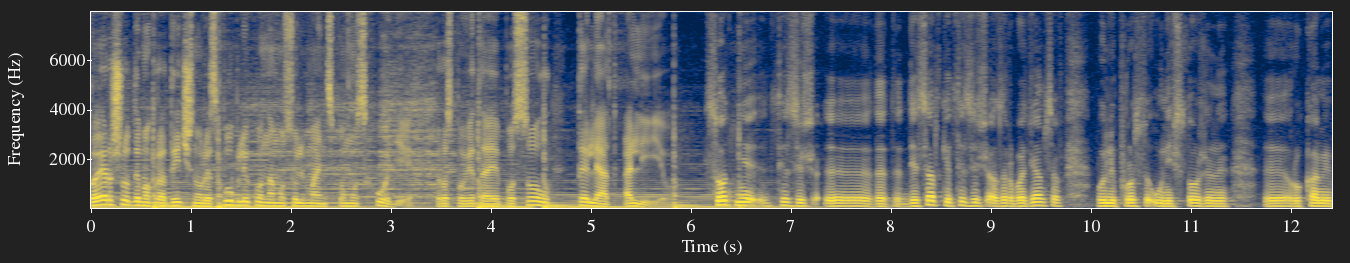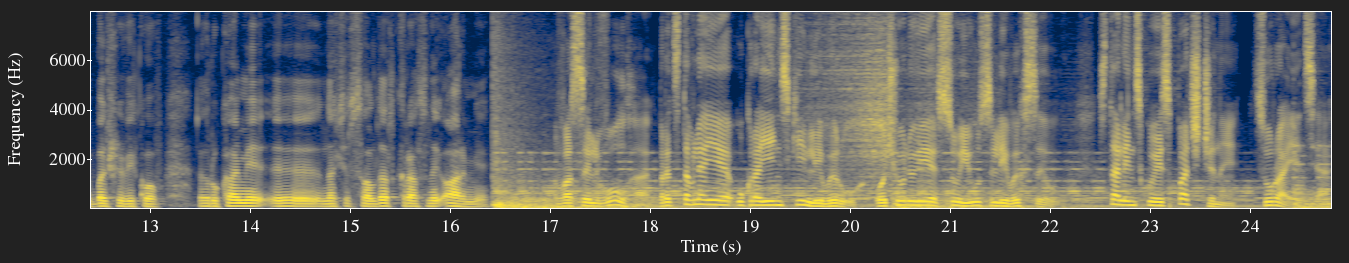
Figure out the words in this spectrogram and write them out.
першу демократичну республіку на мусульманському сході, розповідає посол Телят Алієв. Сотни тысяч, э, это, десятки тысяч азербайджанцев были просто уничтожены э, руками большевиков, э, руками э, значит, солдат Красной Армии. Василь Волга представляє український лівий рух, очолює Союз лівих сил. Сталінської спадщини цурається,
